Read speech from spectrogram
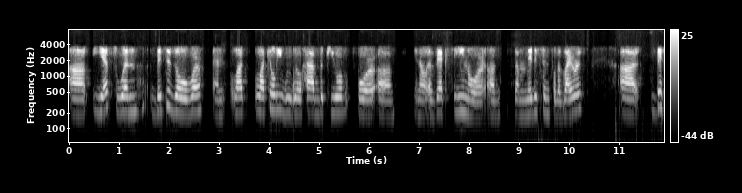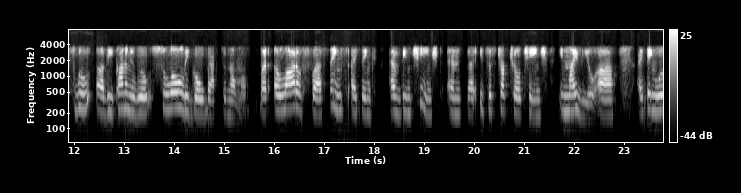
Uh, yes, when this is over, and luck- luckily we will have the cure for, uh, you know, a vaccine or uh, some medicine for the virus. This will, the economy will slowly go back to normal. But a lot of things, I think, have been changed, and uh, it's a structural change in my view. Uh, I think we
